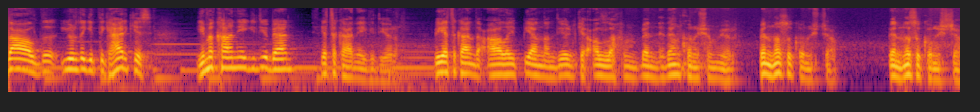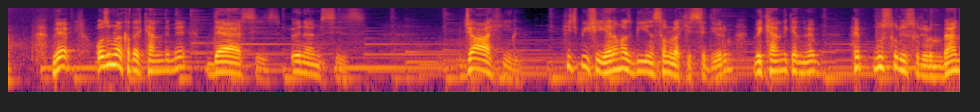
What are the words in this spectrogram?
dağıldı, yurda gittik. Herkes yemekhaneye gidiyor, ben yatakhaneye gidiyorum. Ve yatakhanede ağlayıp bir yandan diyorum ki Allah'ım ben neden konuşamıyorum? Ben nasıl konuşacağım? Ben nasıl konuşacağım? Ve o zamana kadar kendimi değersiz, önemsiz, cahil, hiçbir işe yaramaz bir insan olarak hissediyorum ve kendi kendime hep bu soruyu soruyorum. Ben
